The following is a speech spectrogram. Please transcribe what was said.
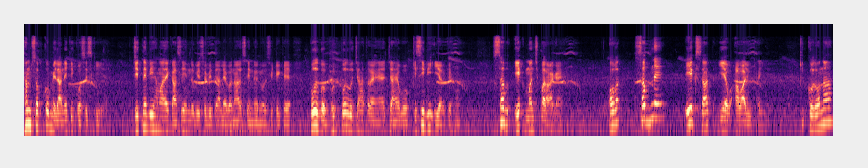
हम सबको मिलाने की कोशिश की है। जितने भी हमारे काशी हिंदू विश्वविद्यालय, बनारस हिंदू यूनिवर्सिटी के पूर्व, भूतपूर्व छात्र हैं, चाहे वो किसी भी ईयर के हों, सब एक मंच पर आ गए हैं। और सबने एक साथ ये आवाज़ उठाई है कि कोरोना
